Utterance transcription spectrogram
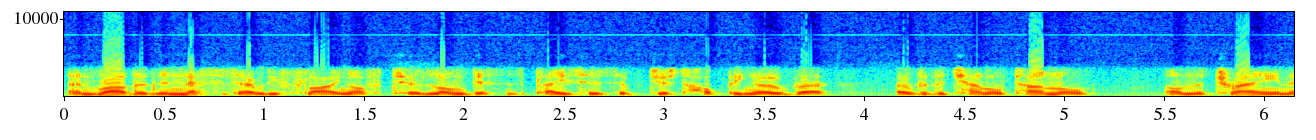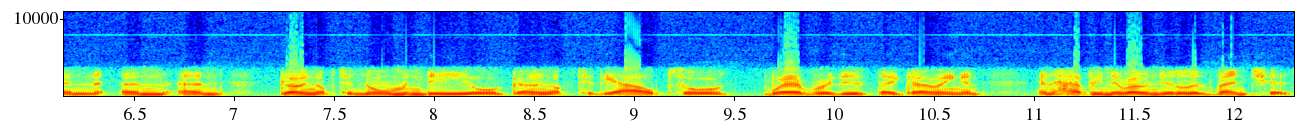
and rather than necessarily flying off to long distance places, of just hopping over over the Channel Tunnel on the train and, and, and going off to Normandy or going off to the Alps or wherever it is they're going and, and having their own little adventures.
